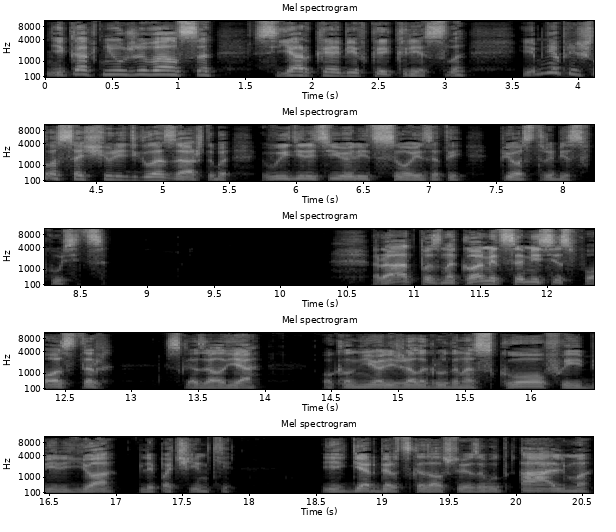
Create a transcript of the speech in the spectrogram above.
никак не уживался с яркой обивкой кресла, и мне пришлось сощурить глаза, чтобы выделить ее лицо из этой пестрой безвкусицы. — Рад познакомиться, миссис Фостер, — сказал я. Около нее лежала груда носков и белья для починки и Герберт сказал, что ее зовут Альма,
